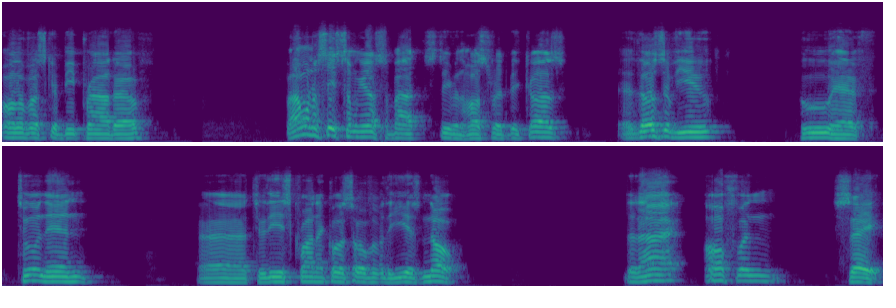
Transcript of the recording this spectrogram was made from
all of us could be proud of. But I want to say something else about Stephen Horsford because uh, those of you who have tuned in uh, to these chronicles over the years know that I often say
